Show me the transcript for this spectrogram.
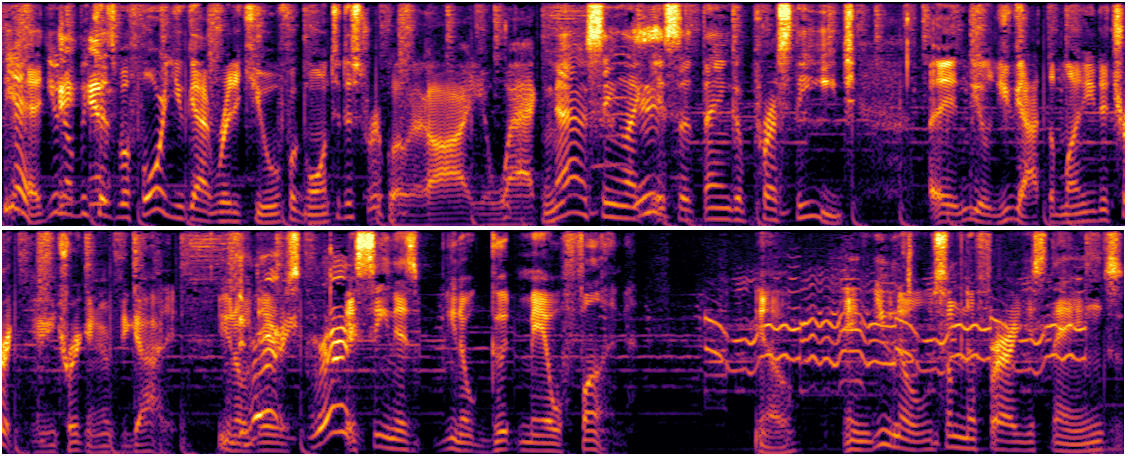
Yeah, you know, because before you got ridiculed for going to the strip club, like, ah, you whack. Now it seems like it's a thing of prestige. And you you got the money to trick. You ain't tricking if you got it. You know, Right, there's right. it's seen as you know good male fun. You know, and you know some nefarious things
